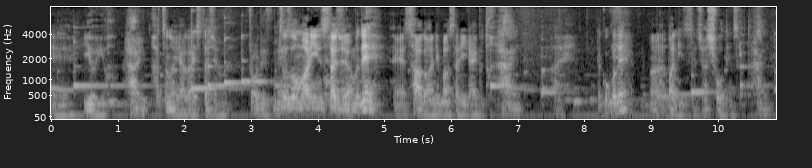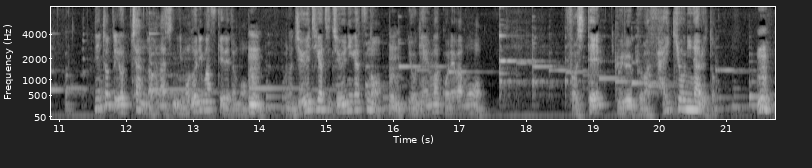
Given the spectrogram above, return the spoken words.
えーいよいよはい。初の野外スタジアム。そうですね。ZOZO マリンスタジアムで、えーサードアニバーサリーライブと、ははい。い、でここで、あバディーズたちは焦点するはい。ね、ちょっとよっちゃんの話に戻りますけれども、とうん。この11月12月のうん。予言はこれはもうそしてグループは最強になると。うん。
